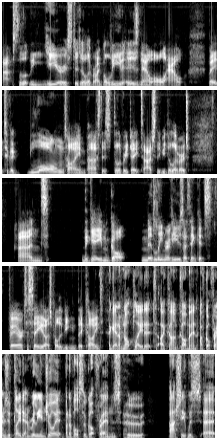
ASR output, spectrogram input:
absolutely years to deliver. I believe it is now all out, but it took a long time past its delivery date to actually be delivered. And the game got middling reviews. I think it's fair to say that's probably being a bit kind. Again, I've not played it. I can't comment. I've got friends who've played it and really enjoy it, but I've also got friends who actually it was uh,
